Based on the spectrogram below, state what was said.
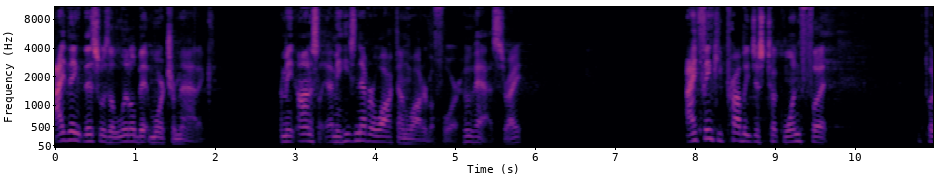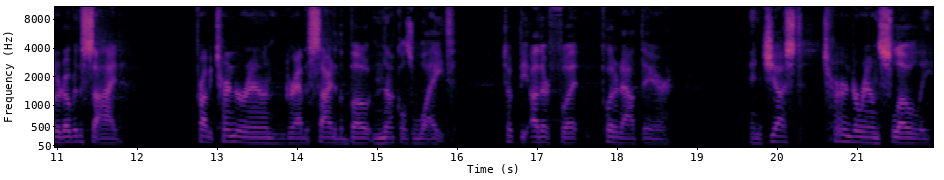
I think this was a little bit more traumatic. I mean, honestly, I mean, he's never walked on water before. Who has, right? I think he probably just took one foot, put it over the side, probably turned around, grabbed the side of the boat, knuckles white, took the other foot, put it out there, and just turned around slowly.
